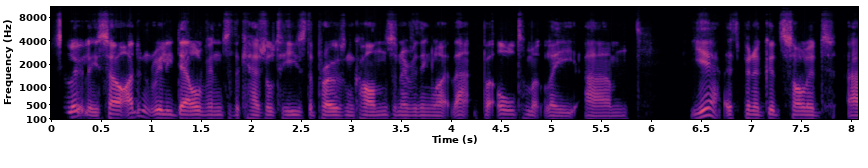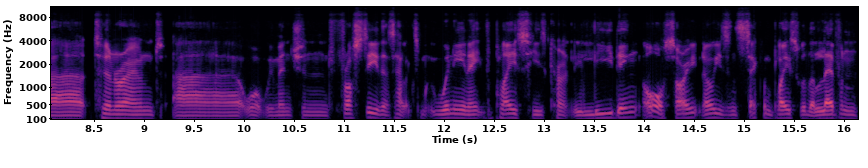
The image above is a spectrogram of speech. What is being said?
Absolutely. So I didn't really delve into the casualties, the pros and cons, and everything like that. But ultimately, um, yeah, it's been a good, solid uh, turnaround. Uh, what we mentioned, Frosty, that's Alex McWinney in eighth place. He's currently leading. Oh, sorry, no, he's in second place with 11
